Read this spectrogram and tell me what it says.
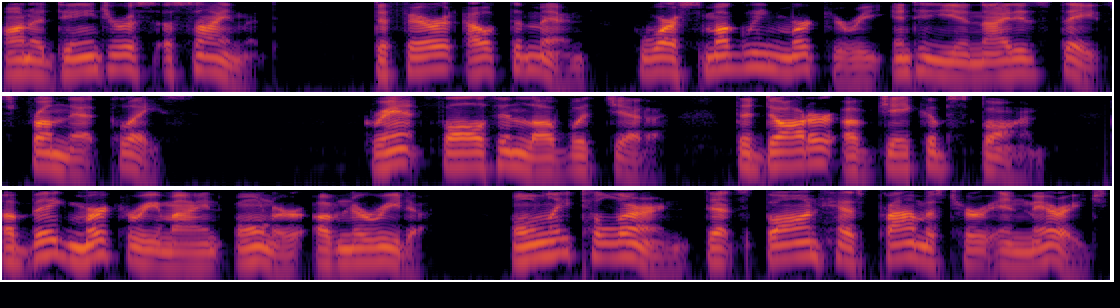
on a dangerous assignment to ferret out the men who are smuggling mercury into the United States from that place. Grant falls in love with Jetta, the daughter of Jacob Spawn, a big mercury mine owner of Nareda, only to learn that Spawn has promised her in marriage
